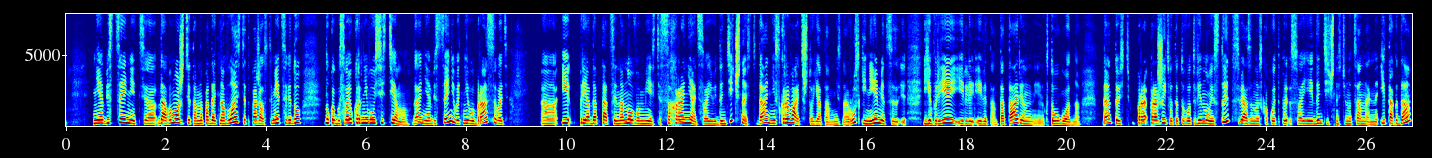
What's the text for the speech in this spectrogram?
не обесценить, э, да, вы можете там нападать на власть, это, пожалуйста, имеется в виду, ну, как бы свою корневую систему, да, не обесценивать, не выбрасывать, и при адаптации на новом месте сохранять свою идентичность, да, не скрывать, что я там, не знаю, русский, немец, еврей или, или там татарин, или кто угодно. Да, то есть про, прожить вот эту вот вину и стыд, связанную с какой-то своей идентичностью национальной, и тогда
